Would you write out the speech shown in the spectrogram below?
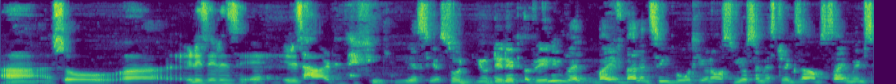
Uh, so uh, it is it is it is hard i feel. Yes yes. So you did it really well by balancing both you know your semester exams assignments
